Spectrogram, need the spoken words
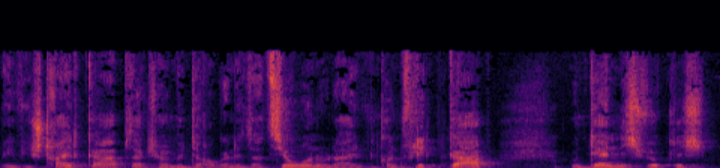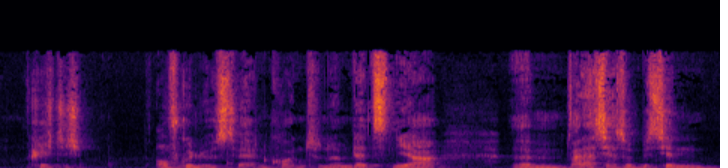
irgendwie Streit gab, sag ich mal, mit der Organisation oder einen Konflikt gab und der nicht wirklich richtig aufgelöst werden konnte. Ne? Im letzten Jahr ähm, war das ja so ein bisschen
